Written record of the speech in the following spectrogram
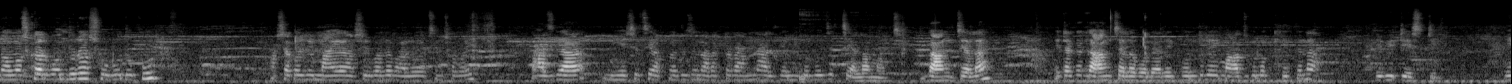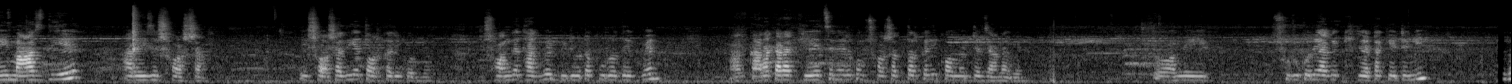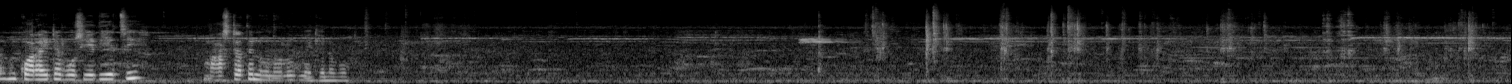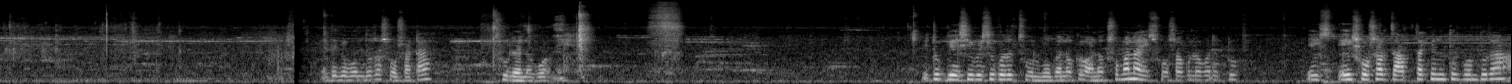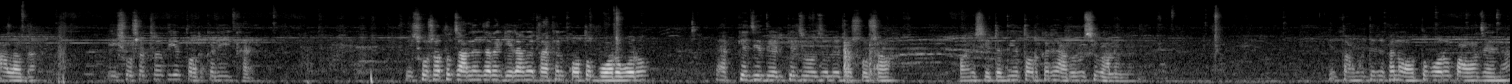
নমস্কার বন্ধুরা, শুভ দুপুর। আশা করি মায়ের আশীর্বাদে ভালো আছেন সবাই। আজকে নিয়ে এসেছি আপনাদের জন্য আরেকটা রান্না। আজকে আমি করব যে চেলা মাছ, গাং চেলা। এটাকে গাং চেলা বলে। আর এই বন্ধুরা, এই মাছগুলো খেতে না হেভি টেস্টি এই মাছ দিয়ে আর এই যে শশা এই শশা দিয়ে তরকারি করব। সঙ্গে থাকবেন, ভিডিওটা পুরো দেখবেন। আর কারা কারা খেয়েছেন এরকম শশার তরকারি কমেন্টে জানাবেন। তো আমি শুরু করে, আগে খিরাটা কেটে নিই। আমি কড়াইটা বসিয়ে দিয়েছি। মাছটাতে নুন, হলুদ মেখে নেব। এদিকে বন্ধুরা শসাটা ছুলে নেব আমি। একটু বেশি বেশি করে ছুলবো, কেন কি অনেক সময় না এই শসাগুলো আবার একটু এই এই শসার জাতটা কিন্তু বন্ধুরা আলাদা। এই শসাটা দিয়ে তরকারি খায়। এই শসা তো জানেন যারা গ্রামে থাকেন, কত বড় বড়, এক কেজি, দেড় কেজি ওজনের শসা হয়, সেটা দিয়ে তরকারি আরও বেশি ভালো লাগে। কিন্তু আমাদের এখানে অত বড় পাওয়া যায় না।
